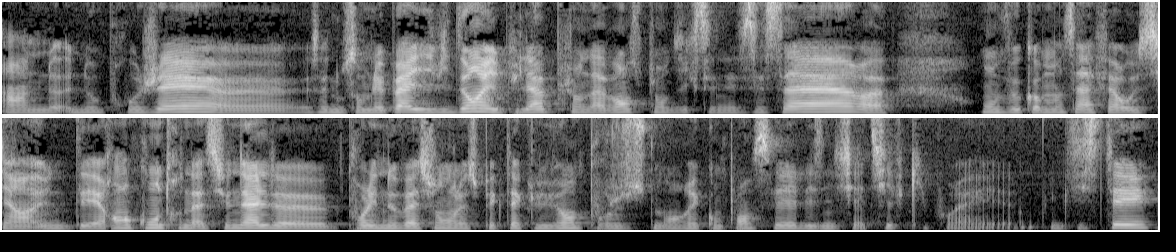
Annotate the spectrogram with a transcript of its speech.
un de nos projets, euh, ça nous semblait pas évident. Et puis là, plus on avance, plus on dit que c'est nécessaire. Euh, on veut commencer à faire aussi un- une des rencontres nationales de- pour l'innovation dans le spectacle vivant, pour justement récompenser les initiatives qui pourraient exister.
